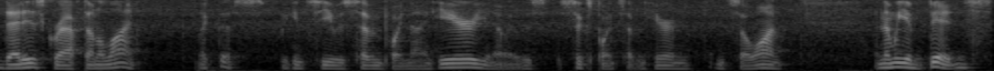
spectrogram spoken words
that is graphed on a line like this. We can see it was 7.9 here, you know, it was 6.7 here, and, and so on. And then we have bids,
